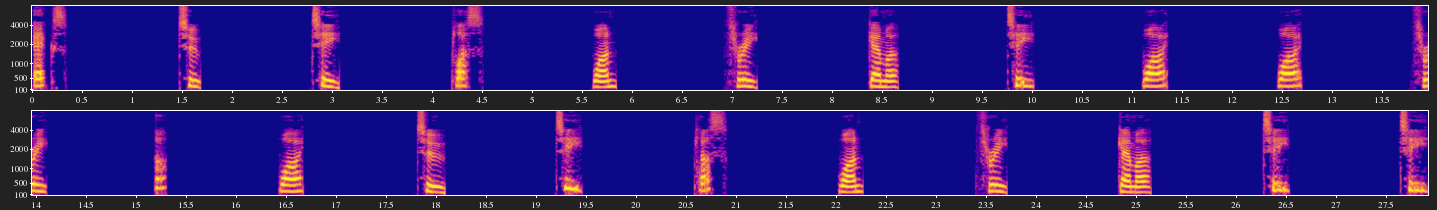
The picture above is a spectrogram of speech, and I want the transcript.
x 2 t plus 1 3 gamma t y y 3 a y 2 t plus 1 3 gamma t t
